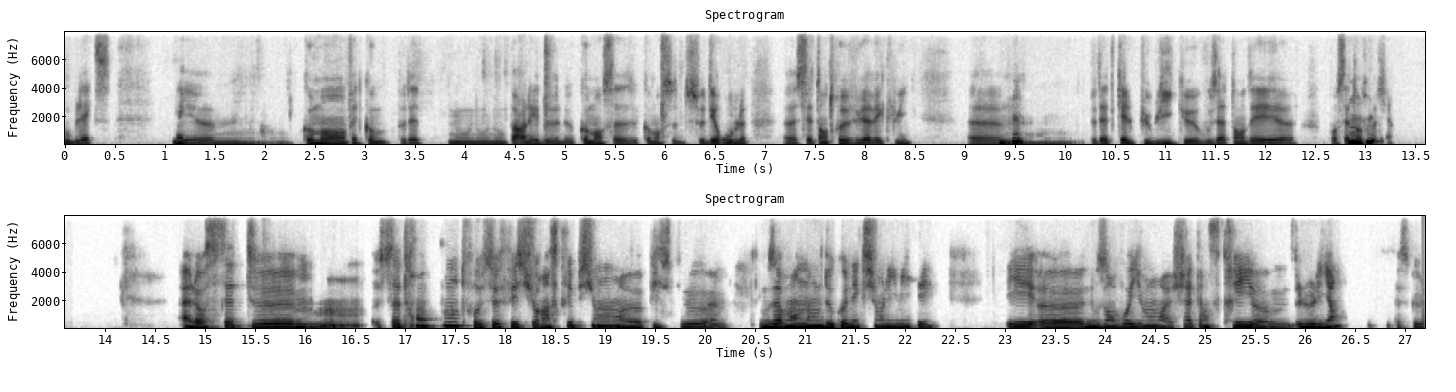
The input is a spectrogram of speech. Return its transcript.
Boublex. Et comment en fait, comme peut-être nous, nous, parler de, comment, ça, comment se, déroule euh, cette entrevue avec lui. Euh, mhm. Peut-être quel public euh, vous attendez pour cet mhm. entretien? Alors, cette, cette rencontre se fait sur inscription puisque nous avons un nombre de connexions limité et nous envoyons à chaque inscrit le lien parce que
